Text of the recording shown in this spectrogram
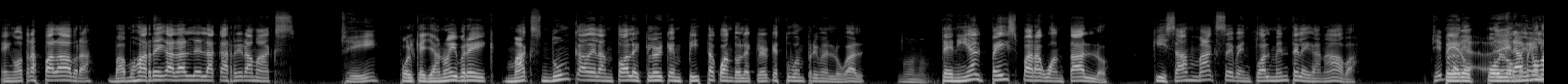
En otras palabras, vamos a regalarle la carrera a Max, Sí, porque ya no hay break. Max nunca adelantó a Leclerc en pista cuando Leclerc estuvo en primer lugar. no, no. Tenía el pace para aguantarlo. Quizás Max eventualmente le ganaba. Sí, Pero por lo menos peleado,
